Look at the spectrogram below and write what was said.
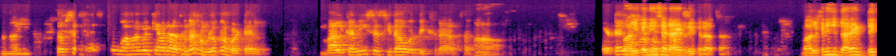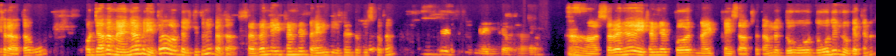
मनाली। सबसे बेस्ट तो वहाँ का क्या रहा था ना हम लोग का होटल बालकनी से सीधा वो दिख रहा था। हाँ। होटल बालकनी से डायरेक्ट दिख रहा था। बालकनी से डायरेक्ट दिख रहा था वो। और ज़्यादा महँगा भी नहीं था होटल कितने का था? Seven eight hundred eight hundred rupees का था। नाइट का था। हाँ seven eight hundred per night के हिसाब से था। हमने दो दो दिन रुके थे ना।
